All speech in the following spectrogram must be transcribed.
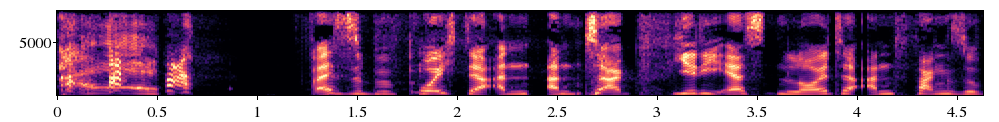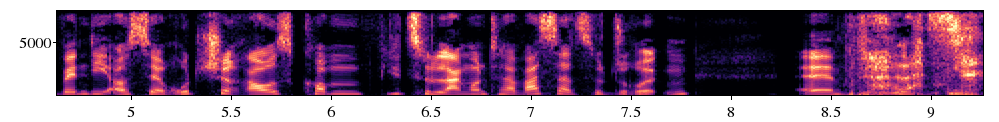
geil. Weißt du, bevor ich da an, an Tag vier die ersten Leute anfangen, so wenn die aus der Rutsche rauskommen, viel zu lang unter Wasser zu drücken, Ähm, da lasse ich,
